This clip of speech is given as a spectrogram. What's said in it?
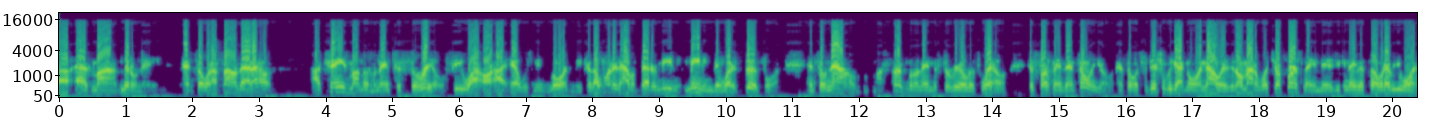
uh, as my middle name. And so when I found that out, I changed my middle name to Cyril, C Y R I L, which means lordly, because I wanted to have a better meaning, meaning than what it stood for. And so now my son's middle name is Cyril as well. His first name is Antonio. And so a tradition we got going now is it don't matter what your first name is, you can name your son whatever you want.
